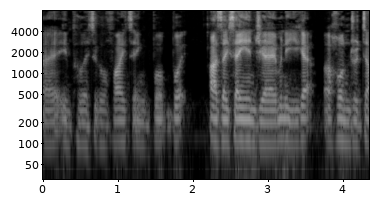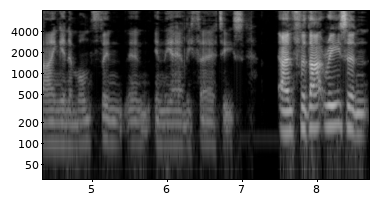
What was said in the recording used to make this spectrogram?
uh, in political fighting, but but as I say, in Germany, you get 100 dying in a month in, in, in the early 30s. And for that reason,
